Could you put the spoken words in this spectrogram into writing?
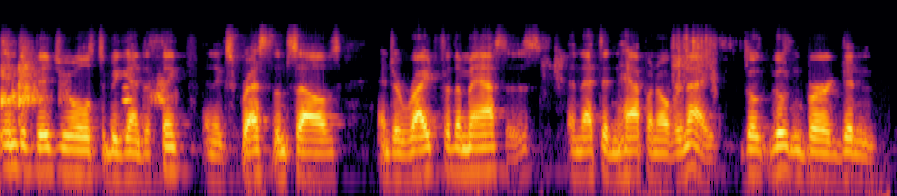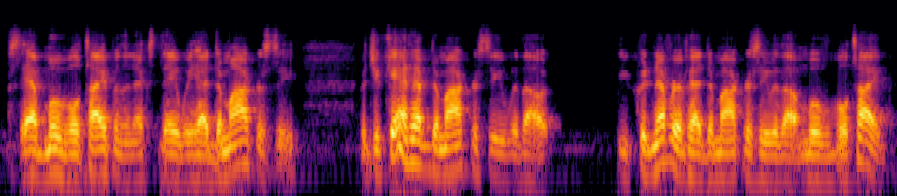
individuals to begin to think and express themselves and to write for the masses, and that didn't happen overnight. Gutenberg didn't have movable type, and the next day we had democracy. But you can't have democracy without, you could never have had democracy without movable type.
